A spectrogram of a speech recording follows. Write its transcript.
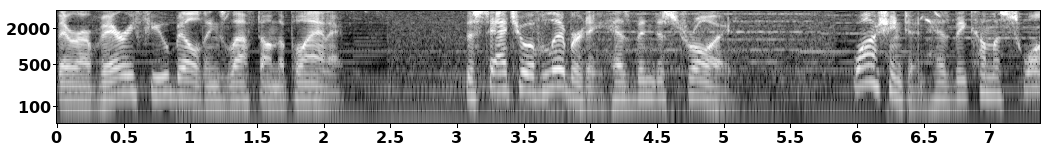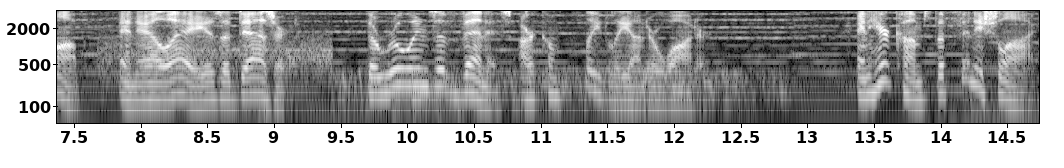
There are very few buildings left on the planet. The Statue of Liberty has been destroyed. Washington has become a swamp, and LA is a desert. The ruins of Venice are completely underwater. And here comes the finish line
